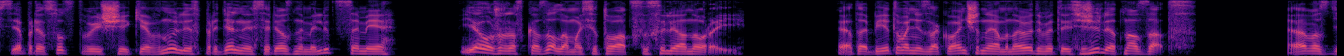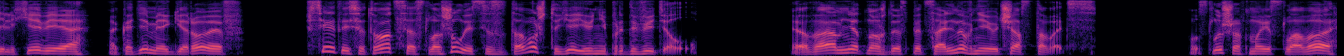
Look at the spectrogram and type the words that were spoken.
Все присутствующие кивнули с предельно серьёзными лицами, я уже рассказал им о ситуации с Элеонорой. Эта битва не законченная мною 2000 лет назад. Авас Дельхевия, Академия Героев. Вся эта ситуация сложилась из-за того, что я её не предвидел. Вам нет нужды специально в ней участвовать. Услышав мои слова,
